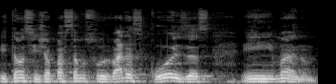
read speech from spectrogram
Então, assim, já passamos por várias coisas, e, mano,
